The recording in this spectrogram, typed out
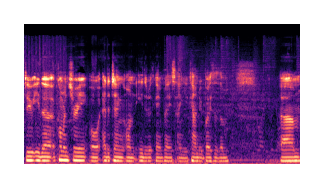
do either a commentary or editing on either of the gameplays, and you can do both of them. Um,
